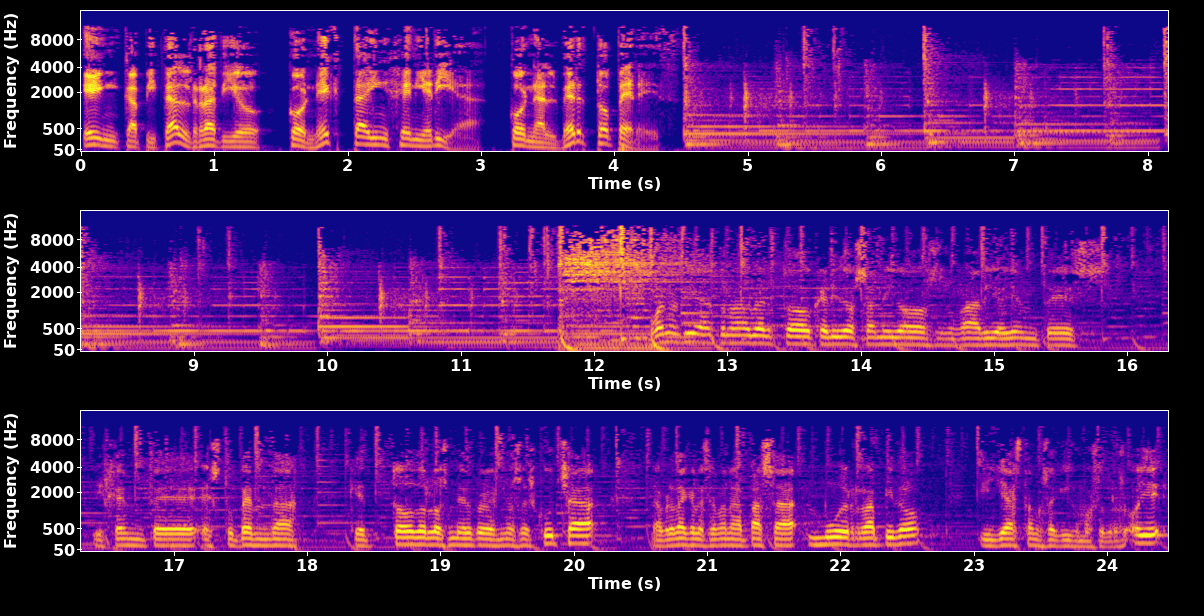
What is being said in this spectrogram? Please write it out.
En Capital Radio, Conecta Ingeniería con Alberto Pérez. Buenos días, don Alberto, queridos amigos radio oyentes y gente estupenda que todos los miércoles nos escucha. La verdad que la semana pasa muy rápido y ya estamos aquí con vosotros. Oye,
